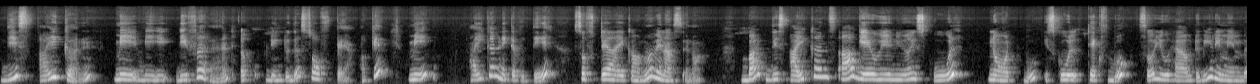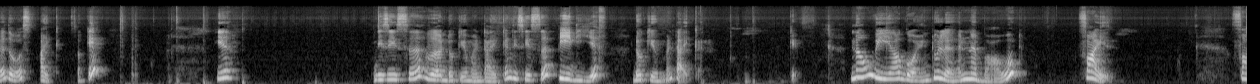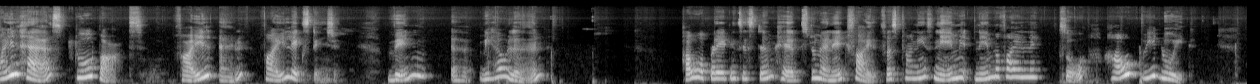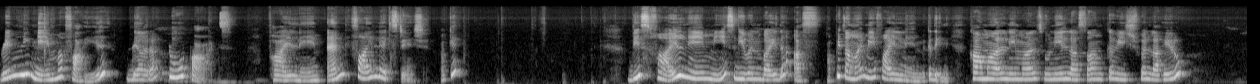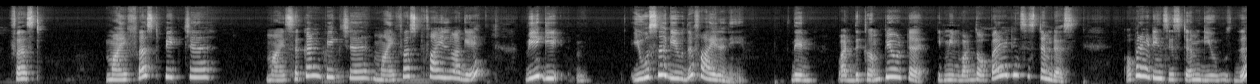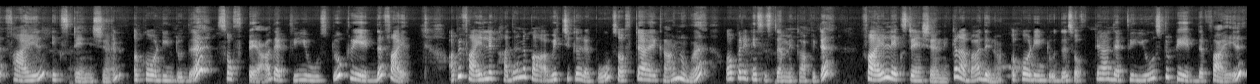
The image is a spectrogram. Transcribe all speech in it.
This icon may be different according to the software. Okay? මේ icon එක පුතේ software එක අනුව වෙනස් වෙනවා. But these icons are gave in your school notebook, school textbook So you have to be remember those icons. Okay. Here this is a Word document icon. This is a PDF document icon. Okay. Now we are going to learn about file. File has two parts, file and file extension. When uh, we have learned how operating system helps to manage file. First one is name, name a file name. So how we do it? When we name a file, there are two parts, file name and file extension. Okay. this file name is given by the us. අපි තමයි මේ file name එක දෙන්නේ. Kamal, Nimal, Sunil, Asanka, Vishwa, Lahiru. First, my first picture, my second picture, my first file වගේ we give, user give the file name. Then what the computer, it means what the operating system does. operating system gives the file extension according to the software that we use to create the file. අපි file එක හදන්න පාවිච්චි කරපු software එක අනුව operating system එක අපිට file extension එක ලබා දෙනවා. According to the software that we use to create the file,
